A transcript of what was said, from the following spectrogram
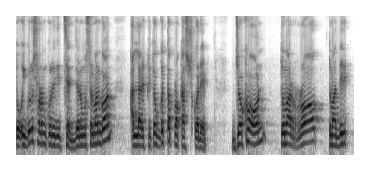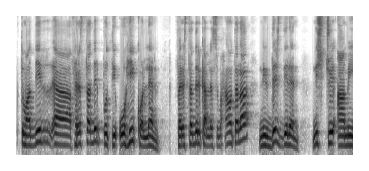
তো ওইগুলো স্মরণ করে দিচ্ছেন যেন মুসলমানগণ আল্লাহর কৃতজ্ঞতা প্রকাশ করে। যখন তোমার রব তোমাদের তোমাদের ফেরেস্তাদের প্রতি ওহি করলেন ফেরেস্তাদেরকে আল্লাহ সুবাহতালা নির্দেশ দিলেন, নিশ্চয়ই আমি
